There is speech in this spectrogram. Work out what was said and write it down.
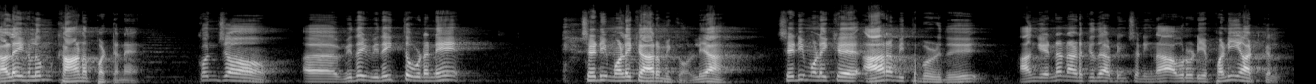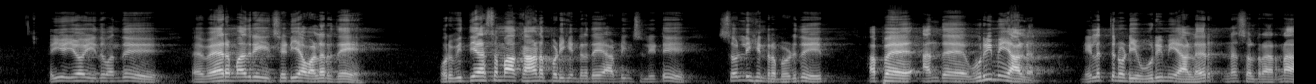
களைகளும் காணப்பட்டன. கொஞ்சம் விதை விதைத்த உடனே செடி முளைக்க ஆரம்பிக்கும் இல்லையா? செடி முளைக்க ஆரம்பித்த பொழுது அங்கே என்ன நடக்குது அப்படின்னு சொன்னீங்கன்னா அவருடைய பணியாட்கள் ஐயோ இது வந்து வேற மாதிரி செடியாக வளருதே. ஒரு வித்தியாசமாக காணப்படுகின்றது அப்படின்னு சொல்லிட்டு சொல்லுகின்ற பொழுது அப்போ அந்த உரிமையாளர் நிலத்தினுடைய உரிமையாளர் என்ன சொல்கிறாருன்னா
